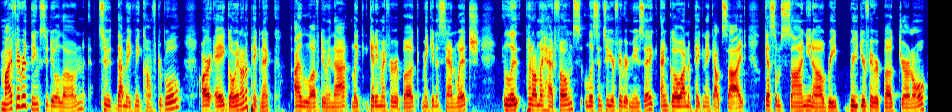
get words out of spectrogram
My favorite things to do alone to that make me comfortable are a going on a picnic. I love doing that, like getting my favorite book, making a sandwich, li- put on my headphones, listen to your favorite music, and go on a picnic outside. Get some sun, you know, read read your favorite book, journal.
